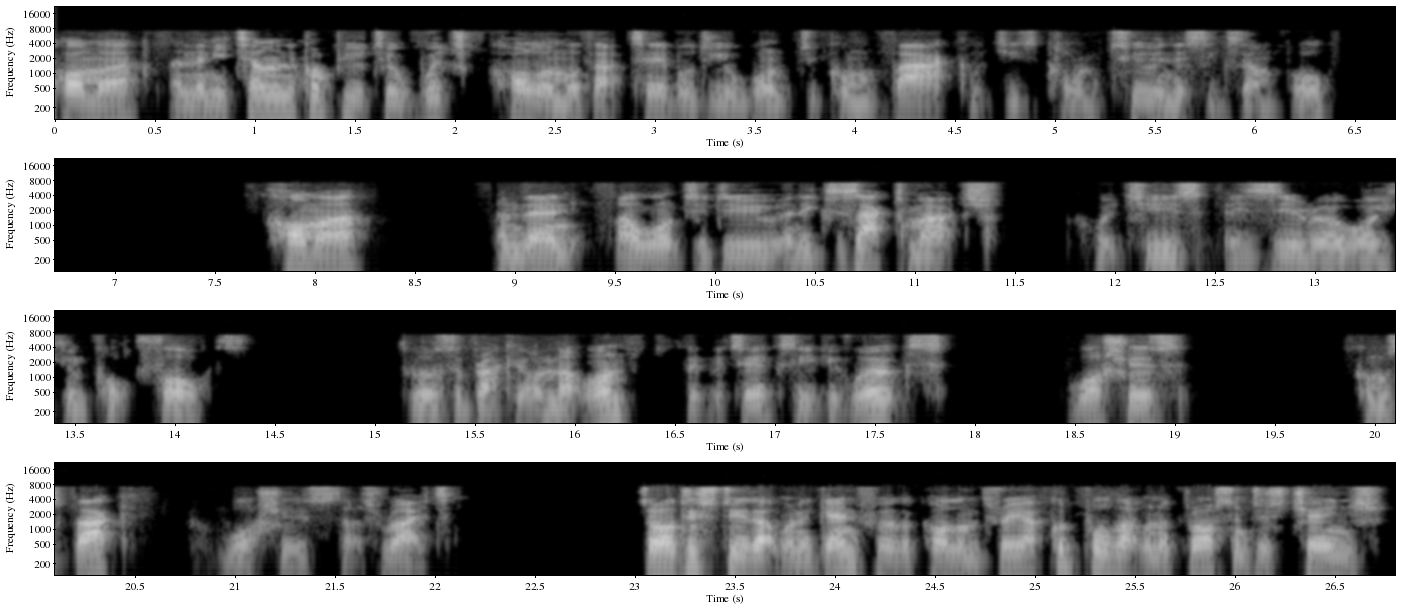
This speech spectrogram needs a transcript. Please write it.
comma, and then you're telling the computer which column of that table do you want to come back, which is column two in this example, comma, and then I want to do an exact match, which is a zero, or you can put false. Close the bracket on that one, click the tick, see if it works. Washers comes back, washers, that's right. So I'll just do that one again for the column three. I could pull that one across and just change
